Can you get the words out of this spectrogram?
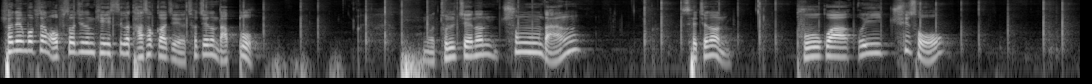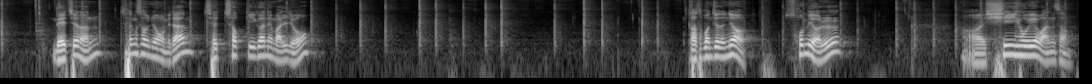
현행법상 없어지는 케이스가 다섯 가지예요. 첫째는 납부. 어, 둘째는 충당. 셋째는 부과의 취소. 넷째는 생선 용어입니다. 제척 기간의 만료. 다섯 번째는요. 소멸. 어, 시효의 완성.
